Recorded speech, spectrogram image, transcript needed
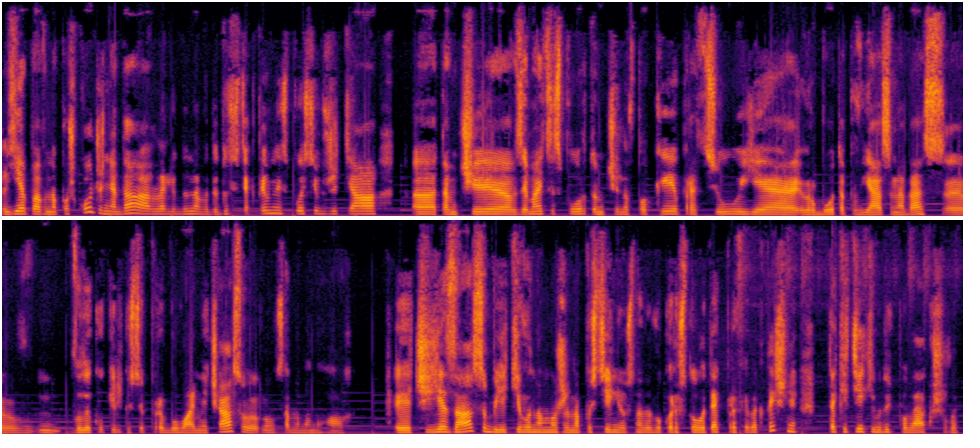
є певне пошкодження, да, але людина веде досить активний спосіб життя, е, там чи займається спортом, чи навпаки працює робота пов'язана да, з е, великою кількістю перебування часу, ну саме на ногах. Е, Чи є засоби, які вона може на постійній основі використовувати як профілактичні, так і ті, які будуть полегшувати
